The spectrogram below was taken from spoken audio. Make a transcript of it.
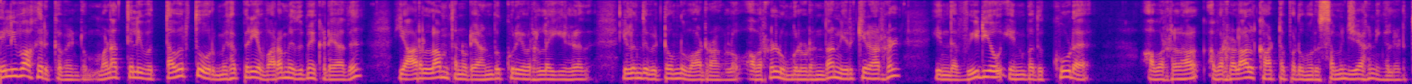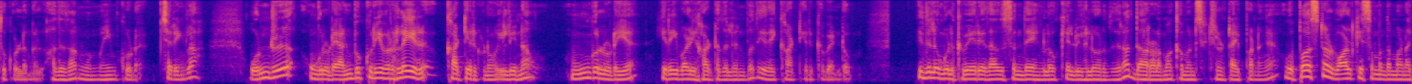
தெளிவாக இருக்க வேண்டும். மனத்தெளிவு தவிர்த்து ஒரு மிகப்பெரிய வரம் எதுவுமே கிடையாது. யாரெல்லாம் தன்னுடைய அன்புக்குரியவர்களை இழ இழந்து விட்டோம்னு வாடுறாங்களோ அவர்கள் உங்களுடன் தான் இருக்கிறார்கள். இந்த வீடியோ என்பது கூட அவர்களால் அவர்களால் காட்டப்படும் ஒரு சமிஞ்சியாக நீங்கள் எடுத்துக்கொள்ளுங்கள் அதுதான் உண்மையும் கூட. சரிங்களா? ஒன்று உங்களுடைய அன்புக்குரியவர்களே காட்டியிருக்கணும். இல்லைன்னா உங்களுடைய இறை வழிகாட்டுதல் என்பது இதை காட்டியிருக்க வேண்டும். இதில் உங்களுக்கு வேறு ஏதாவது சந்தேகங்களோ கேள்விகளோ இருந்ததுன்னா தாராளமாக கமெண்ட் செக்ஷனில் டைப் பண்ணுங்கள் உங்கள் பர்சனல் வாழ்க்கை சம்மந்தமான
